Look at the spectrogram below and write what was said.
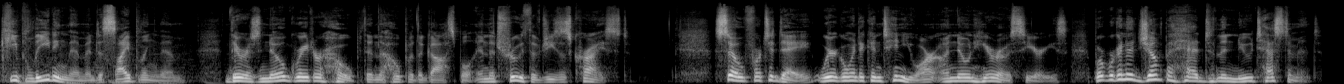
Keep leading them and discipling them. There is no greater hope than the hope of the gospel and the truth of Jesus Christ. So, for today, we're going to continue our Unknown Hero series, but we're going to jump ahead to the New Testament.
